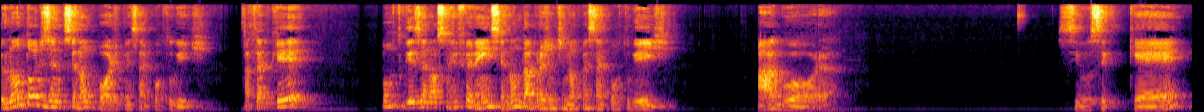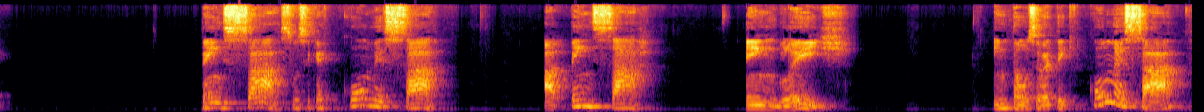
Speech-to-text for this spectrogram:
Eu não estou dizendo que você não pode pensar em português. Até porque português é a nossa referência. Não dá para a gente não pensar em português. Agora, se você quer pensar, se você quer começar a pensar em inglês, então você vai ter que começar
